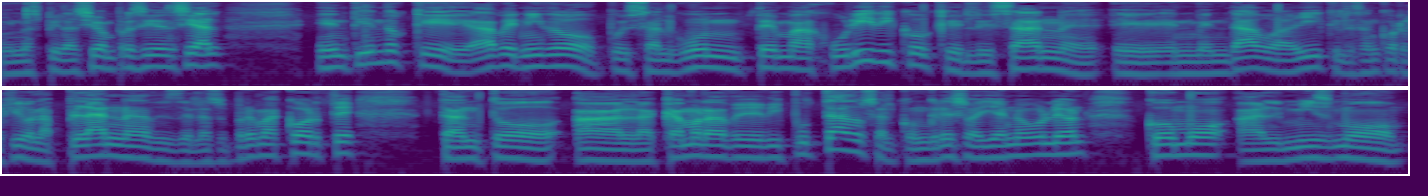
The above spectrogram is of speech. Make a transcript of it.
una aspiración presidencial. Entiendo que ha venido pues algún tema jurídico que les han eh, eh, enmendado ahí, que les han corregido la plana desde la Suprema Corte, tanto a la Cámara de Diputados, al Congreso allá en Nuevo León, como al mismo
